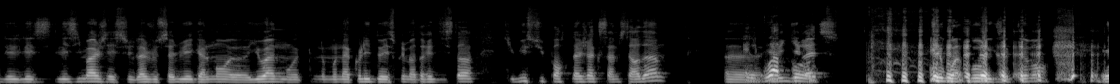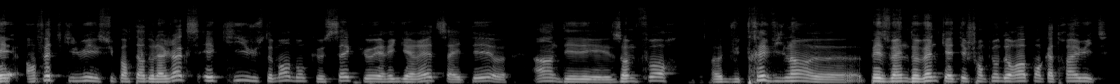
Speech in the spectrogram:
les, images, et là je salue également euh, Johan, mon, acolyte de l'Esprit Madridista, qui lui supporte l'Ajax Amsterdam. Euh, El Guapo. El Guapo, exactement. Et en fait, qui lui est supporter de l'Ajax et qui justement donc sait que Eric Gerrits a été euh, un des hommes forts euh, du très vilain PSV Eindhoven qui a été champion d'Europe en 88.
